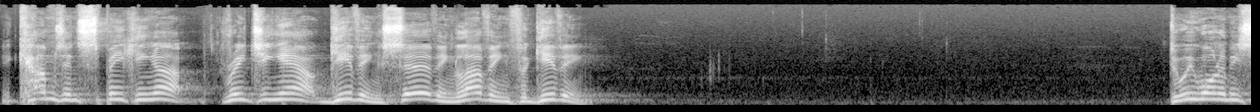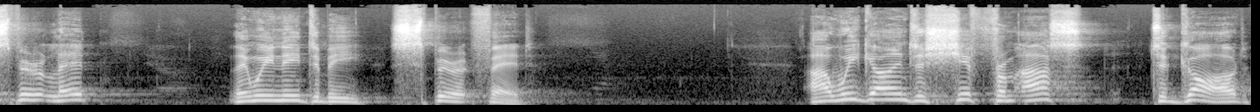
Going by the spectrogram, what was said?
It comes in speaking up, reaching out, giving, serving, loving, forgiving. Do we want to be spirit led? Then we need to be spirit fed. Are we going to shift from us to God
